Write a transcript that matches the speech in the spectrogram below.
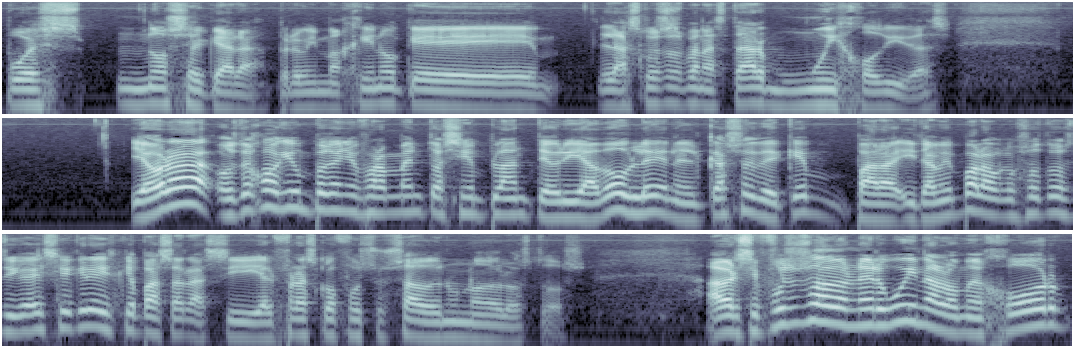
Pues no sé qué hará, pero me imagino que las cosas van a estar muy jodidas. Y ahora os dejo aquí un pequeño fragmento así en plan teoría doble, en el caso de que, para, y también para que vosotros digáis qué creéis que pasará si el frasco fuese usado en uno de los dos. A ver, si fuese usado en Erwin, a lo mejor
